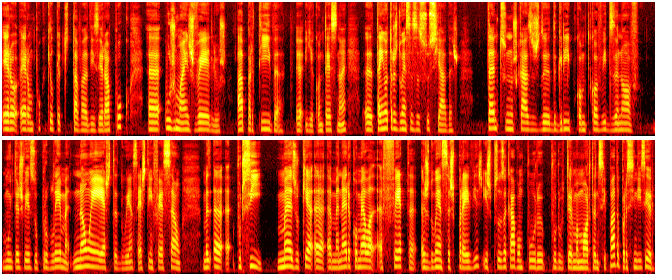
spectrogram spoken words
Era, era um pouco aquilo que eu estava a dizer há pouco. Uh, os mais velhos, à partida, e acontece, não é? Uh, têm outras doenças associadas. Tanto nos casos de, de gripe como de Covid-19, muitas vezes o problema não é esta doença, esta infecção, mas, uh, por si, mas o que é a, a, maneira como ela afeta as doenças prévias e as pessoas acabam por, por ter uma morte antecipada, por assim dizer,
